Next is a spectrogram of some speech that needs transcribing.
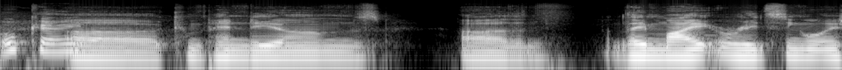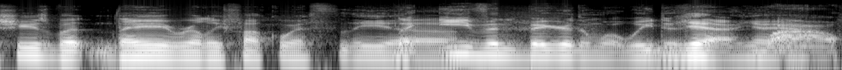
Okay. uh, compendiums. Uh, they might read single issues, but they really fuck with the like uh, even bigger than what we do. yeah, yeah, yeah. Wow.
